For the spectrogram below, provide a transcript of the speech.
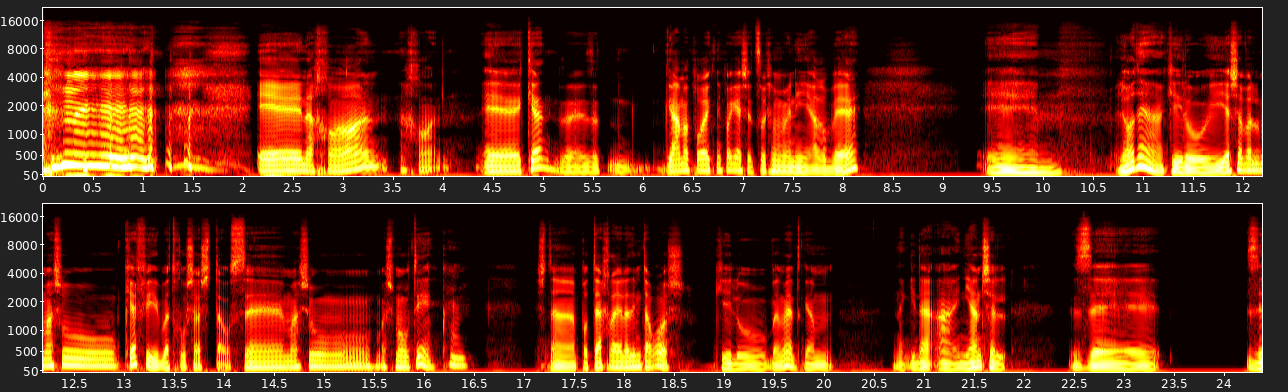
אה, נכון, נכון. אה, כן, זה, זה, גם הפרויקט ניפגש, שצריך ממני הרבה. אה, לא יודע, כאילו, יש אבל משהו כיפי בתחושה שאתה עושה משהו משמעותי. כן. שאתה פותח לילדים את הראש. כאילו, באמת, גם, נגיד, העניין של זה, זה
